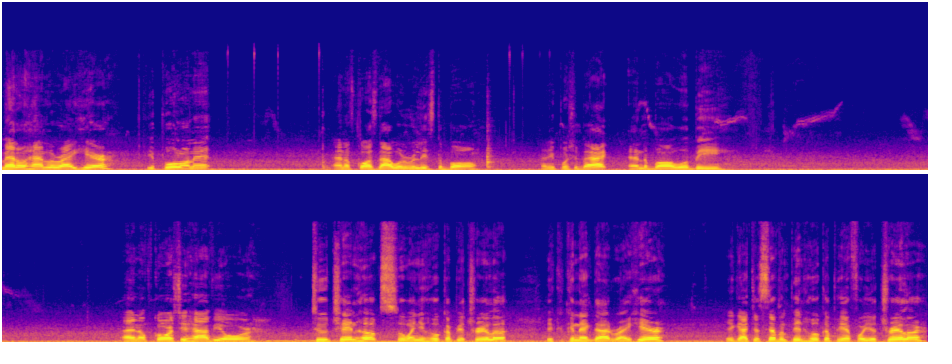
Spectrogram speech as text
metal handle right here. You pull on it, and of course that will release the ball. And you push it back, and the ball will be. And of course you have your two chain hooks, so when you hook up your trailer, you can connect that right here. You got your seven pin hook up here for your trailer.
